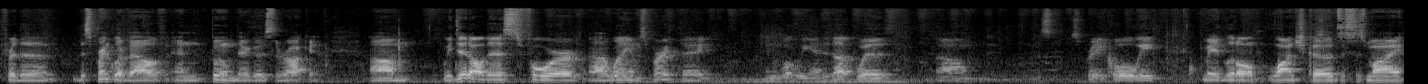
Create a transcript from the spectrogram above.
for the the sprinkler valve, and boom, there goes the rocket. Um, we did all this for uh, William's birthday, and what we ended up with um, is, is pretty cool. We made little launch codes. This is my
